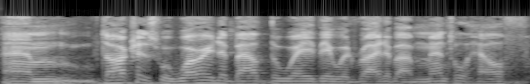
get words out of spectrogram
Um, doctors were worried about the way they would write about mental health,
